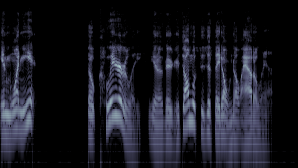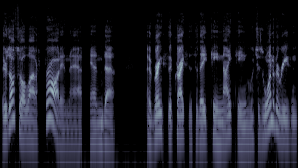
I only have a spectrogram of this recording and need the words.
in one year. So clearly, you know, it's almost as if they don't know how to lend. There's also a lot of fraud in that. And uh, it brings the crisis of 1819, which is one of the reasons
